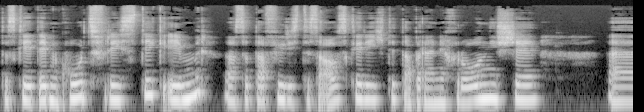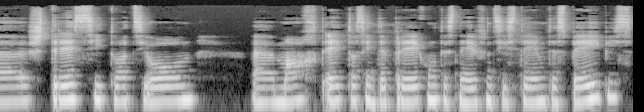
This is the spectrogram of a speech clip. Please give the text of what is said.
Das geht eben kurzfristig immer, also dafür ist es ausgerichtet, aber eine chronische äh, Stresssituation äh, macht etwas in der Prägung des Nervensystems des Babys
